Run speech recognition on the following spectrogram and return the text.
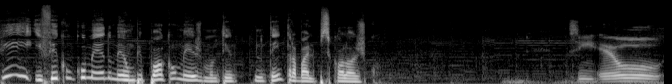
e, e ficam com medo mesmo, pipocam mesmo, não tem, não tem trabalho psicológico. Sim, eu,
